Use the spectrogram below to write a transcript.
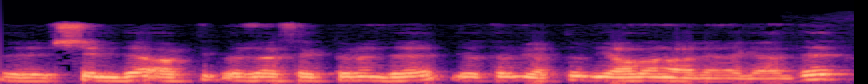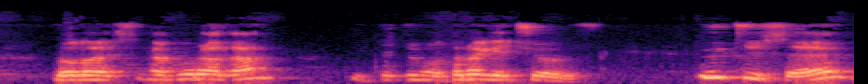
e, şimdi artık özel sektörün de yatırım yaptığı bir alan haline geldi. Dolayısıyla buradan ikinci motora geçiyoruz. Üç ise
